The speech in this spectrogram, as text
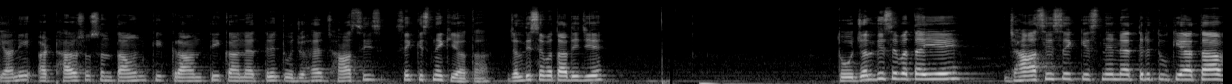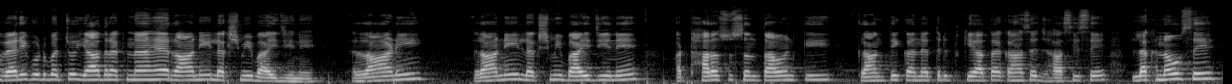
यानी अठारह की क्रांति का नेतृत्व जो है, झांसी से किसने किया था? जल्दी से बता दीजिए। तो जल्दी से बताइए, झांसी से किसने नेतृत्व किया था? वेरी गुड बच्चों, याद रखना है, रानी लक्ष्मीबाई जी ने। रानी रानी लक्ष्मीबाई जी ने अठारह की क्रांति का नेतृत्व किया था, कहाँ से? झांसी से। लखनऊ से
